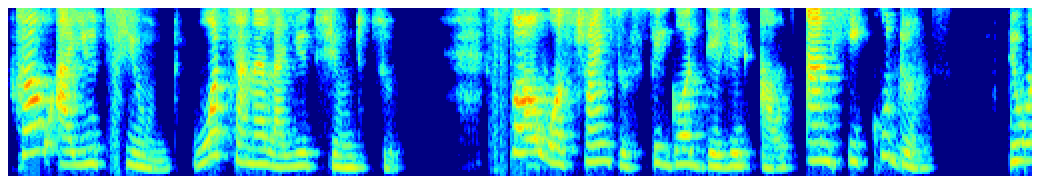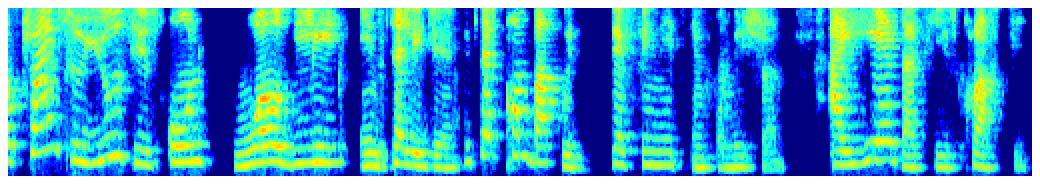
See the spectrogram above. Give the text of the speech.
how are you tuned? What channel are you tuned to? Saul was trying to figure David out and he couldn't. He was trying to use his own worldly intelligence. He said, Come back with definite information. I hear that he's crafty.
